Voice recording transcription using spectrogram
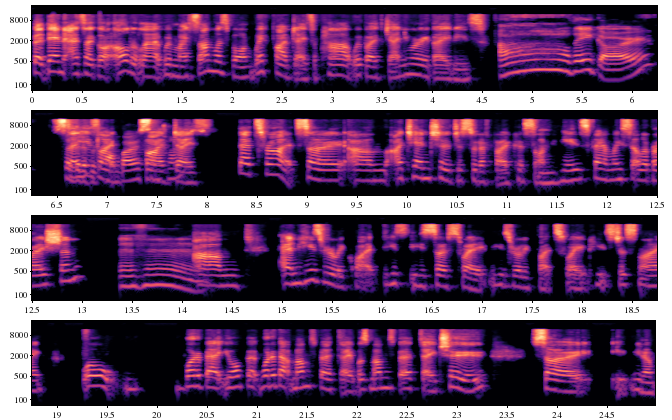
But then as I got older, like when my son was born, we're five days apart. We're both January babies. Oh, there you go. So, so he's like five sometimes. days. That's right. So um, I tend to just sort of focus on his family celebration. Mm-hmm. Um, and he's really quite. He's he's so sweet. He's really quite sweet. He's just like, well, what about your but what about mum's birthday? It was mum's birthday too. So, you know,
